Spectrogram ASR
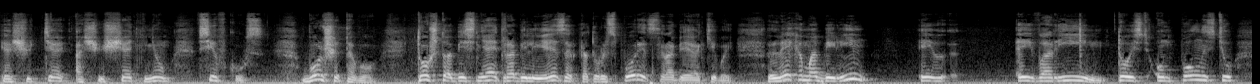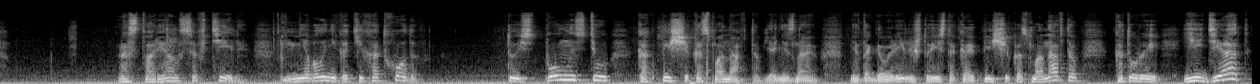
и ощутять, ощущать в нем все вкусы. Больше того, то, что объясняет Раби Лиезер, который спорит с Раби Акивой, лехам аберим эйварим, то есть он полностью растворялся в теле, не было никаких отходов. То есть полностью как пища космонавтов. Я не знаю, мне так говорили, что есть такая пища космонавтов, которые едят,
